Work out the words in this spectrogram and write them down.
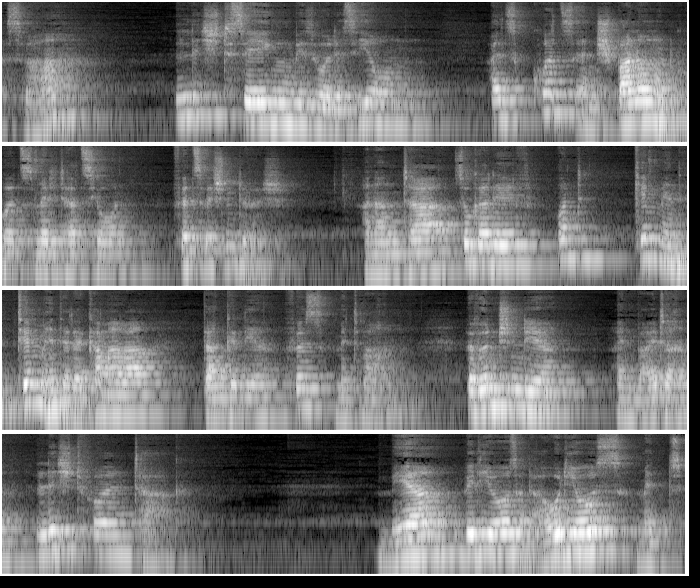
Das war Lichtsegen-Visualisierung als Kurzentspannung und Kurzmeditation für zwischendurch. Ananta Sukadev und Kim, Tim hinter der Kamera danken dir fürs Mitmachen. Wir wünschen dir einen weiteren lichtvollen Tag. Mehr Videos und Audios mit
